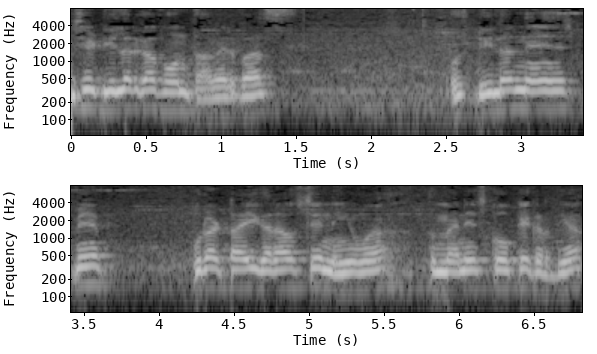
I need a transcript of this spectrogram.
इसे डीलर का फ़ोन था मेरे पास। उस डीलर ने इसमें पूरा ट्राई करा, उससे नहीं हुआ। तो मैंने इसको ओके कर दिया।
